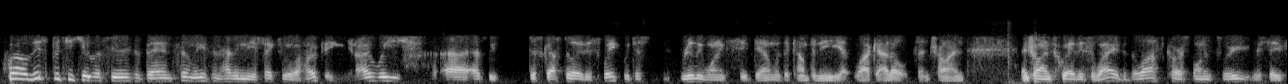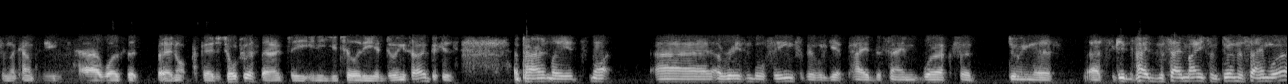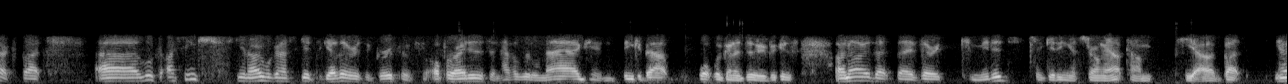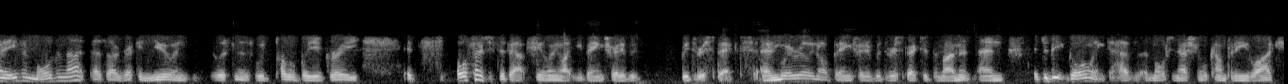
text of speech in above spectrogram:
Well, this particular series of bans certainly isn't having the effect we were hoping. You know, we, uh, as we discussed earlier this week, we're just really wanting to sit down with the company like adults and try and and try and square this away. But the last correspondence we received from the company uh, was that they're not prepared to talk to us. They don't see any utility in doing so because apparently it's not uh, a reasonable thing for people to get paid the same work for doing the uh, to get paid the same money for doing the same work. But uh, look, I think you know we're going to have to get together as a group of operators and have a little nag and think about what we're going to do because I know that they're very committed to getting a strong outcome here, but. You know, even more than that, as I reckon you and listeners would probably agree, it's also just about feeling like you're being treated with with respect. And we're really not being treated with respect at the moment. And it's a bit galling to have a multinational company like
